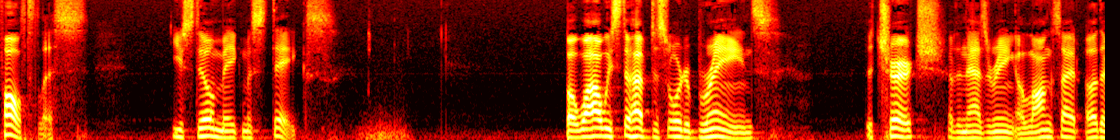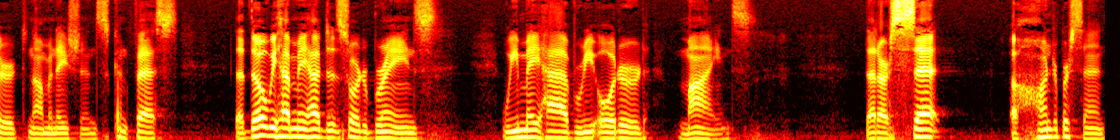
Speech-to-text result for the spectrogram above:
faultless. You still make mistakes. But while we still have disordered brains, the Church of the Nazarene, alongside other denominations, confess that though we have, may have disordered brains, we may have reordered minds that are set 100%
